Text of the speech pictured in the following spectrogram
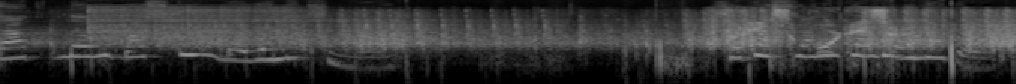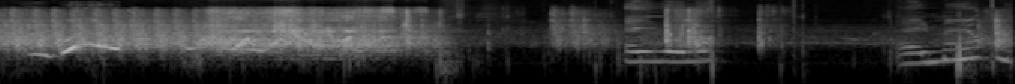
lakları bastığımda yanık şimdi. Çok hastanım Support kaldı ASAP. ona göre. One kill left. Elleri. Elma yok mu?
